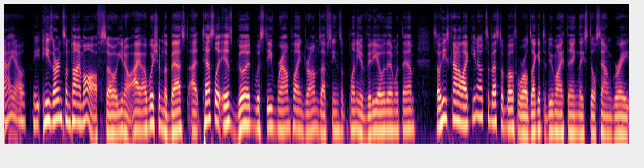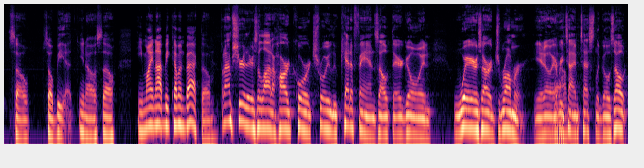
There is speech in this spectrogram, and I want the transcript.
I, you know, he, he's earned some time off, so you know, I, I wish him the best. I, Tesla is good with Steve Brown playing drums. I've seen some plenty of video of them with them, so he's kind of like, you know, it's the best of both worlds. I get to do my thing; they still sound great, so so be it. You know, so he might not be coming back though. But I'm sure there's a lot of hardcore Troy Luccketta fans out there going, Where's our drummer? You know, every Yeah. time Tesla goes out,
